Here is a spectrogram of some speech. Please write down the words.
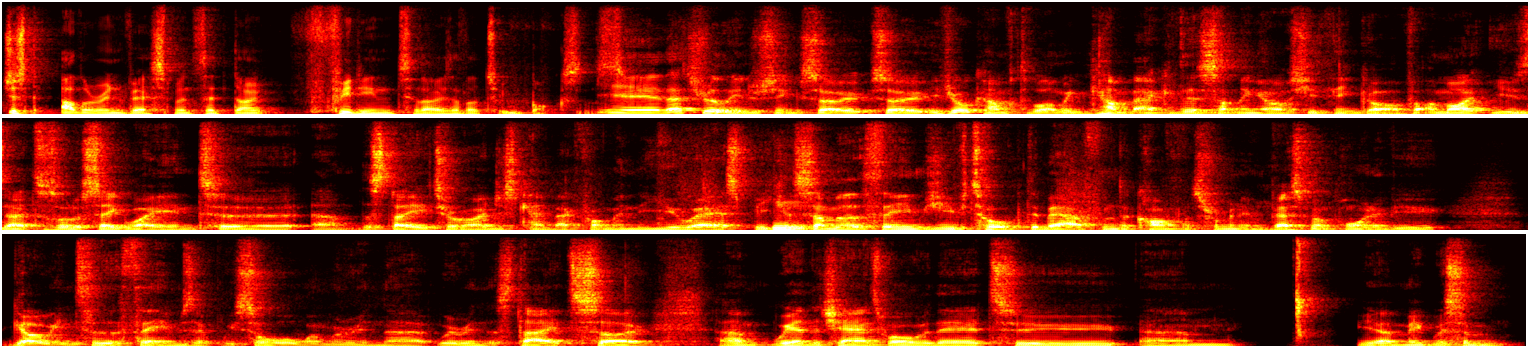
just other investments that don't fit into those other two boxes. Yeah, that's really interesting. So, so if you're comfortable, and we can come back if there's something else you think of. I might use that to sort of segue into um, the study tour I just came back from in the US because some of the themes you've talked about from the conference from an investment point of view go into the themes that we saw when we are in the we are in the states. So, um, we had the chance while we we're there to um, you know meet with some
